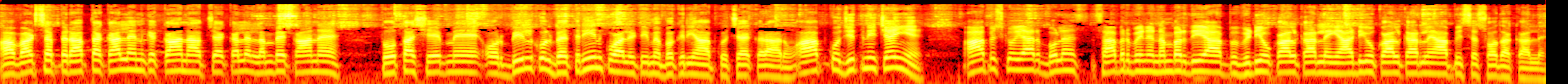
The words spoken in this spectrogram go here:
आप व्हाट्सएप पे रबता कर लें, इनके कान आप चेक कर लें, लंबे कान है। तोता शेप में और बिल्कुल बेहतरीन क्वालिटी में बकरियाँ आपको चेक करा रहा हूँ। आपको जितनी चाहिए। आप इसको यार बोले, साबिर भाई ने नंबर दिया, आप वीडियो कॉल कर लें या ऑडियो कॉल कर लें, आप इससे सौदा कर लें।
